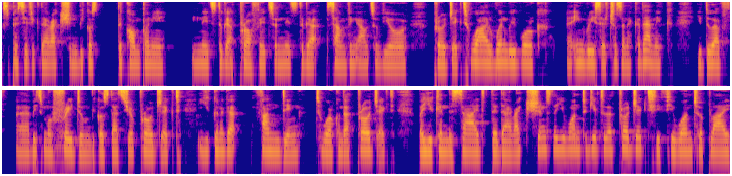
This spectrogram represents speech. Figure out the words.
specific direction because the company needs to get profits and needs to get something out of your project. While when we work uh, in research as an academic, you do have a bit more freedom because that's your project. You're going to get funding to work on that project, but you can decide the directions that you want to give to that project. If you want to apply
